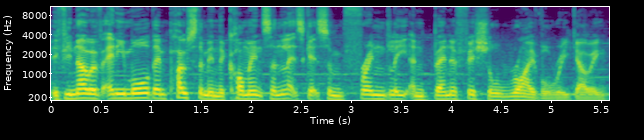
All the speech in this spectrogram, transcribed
if you know of any more then post them in the comments and let's get some friendly and beneficial rivalry going.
